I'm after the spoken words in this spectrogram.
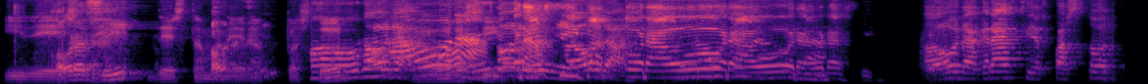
y de, ahora esta, sí. de esta manera. Pastor, ahora, ahora, sí. Ahora sí, pastor, ahora, ahora, ahora sí. Ahora, gracias, pastor.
